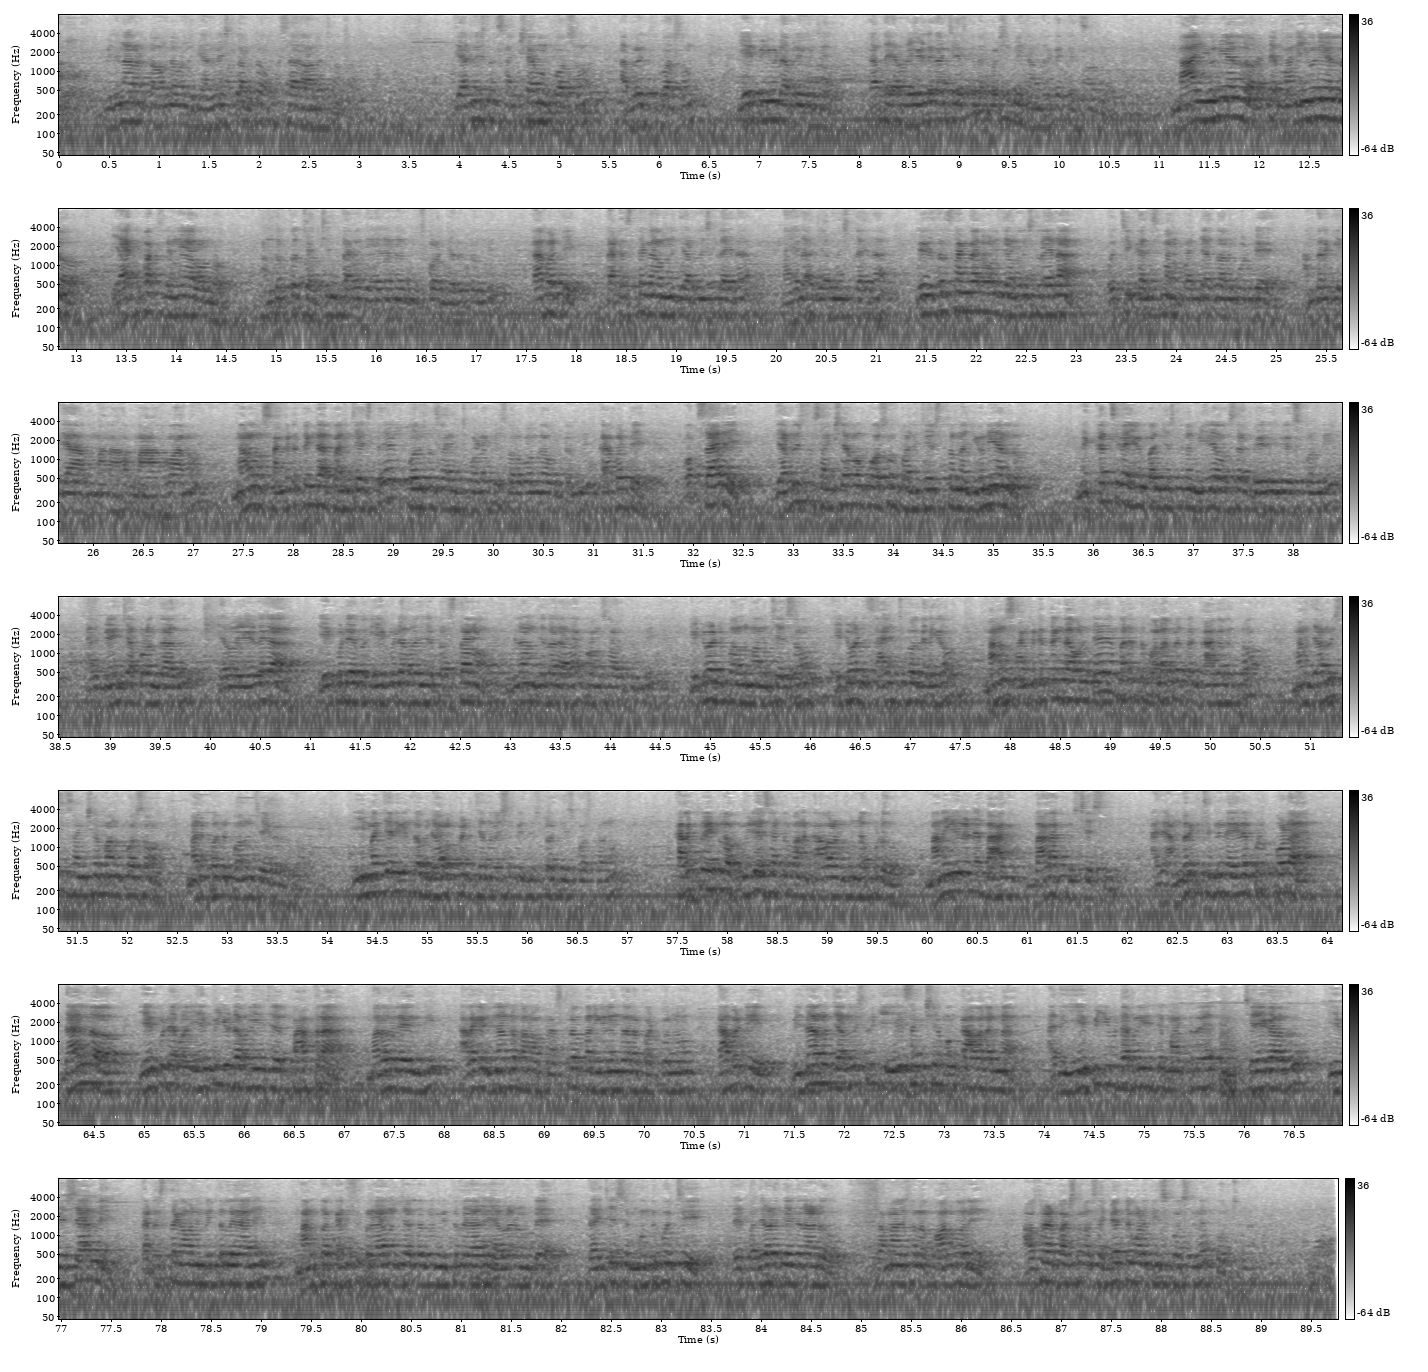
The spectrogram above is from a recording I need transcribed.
విజయనగరం టౌన్లో ఉన్న జర్నలిస్టులంతా ఒకసారి ఆలోచించాలి జర్నలిస్టుల సంక్షేమం కోసం అభివృద్ధి కోసం ఏపీయూడబ్ల్యూజే గత ఇరవై ఏళ్ళుగా చేస్తున్న కృషి మీకు అందరికీ తెలిసింది. మా యూనియన్లో అంటే మన యూనియన్లో ఏకపక్ష నిర్ణయాలు ఉండవు. అందరితో చర్చిన తర్వాత ఏ నిర్ణయం తీసుకోవడం జరుగుతుంది. కాబట్టి తటస్థంగా ఉన్న జర్నలిస్టులైనా మహిళా జర్నలిస్టులైనా లేదా ఇతర సంఘాల్లో ఉన్న జర్నలిస్టులైనా వచ్చి కలిసి మనం పనిచేద్దాం అనుకుంటే అందరికీ ఇదే మన మా ఆహ్వానం. మనం సంఘటితంగా పనిచేస్తే కోరికలు సాధించుకోవడానికి సులభంగా ఉంటుంది. కాబట్టి ఒకసారి జర్నలిస్టు సంక్షేమం కోసం పనిచేస్తున్న యూనియన్లు నిక్కచ్చిగా ఏం పనిచేస్తున్నా మీరే ఒకసారి పేరు చేసుకోండి అది మేము చెప్పడం కాదు. ఇరవై ఏళ్ళుగా ఏపీడే ఏపీడబ్ల్యూ ప్రస్థానం విజయనగరం జిల్లాలో ఎలా కొనసాగుతుంది? ఎటువంటి పనులు మనం చేసాం ఎటువంటి సాధించుకోగలిగాం? మనం సంఘటితంగా ఉంటే మరింత బలోపేతం కాగలుగుతాం. మన జర్నలిస్టు సంక్షేమాల కోసం మరికొన్ని పనులు చేయగలుగుతాం. ఈ మధ్య జరిగింది ఒక డెవలప్మెంట్ చిన్న విషయం మీ దృష్టిలో తీసుకొస్తాను. కలెక్టరేట్లో ఒక మీడియా సెంటర్ మనకు కావాలనుకున్నప్పుడు మన యూనియనే బాగా బాగా కృషి చేసింది. అది అందరికీ చిన్నది అయినప్పుడు కూడా దానిలో ఏపీడబ్ల్యూ ఏపీయూడబ్ల్యూజే పాత్ర మరవలేనిది అలాగే విధానంలో మనం ప్రెస్ క్లబ్ మన యూనియన్ ద్వారా పట్టుకున్నాం. కాబట్టి విధానం జర్నలిస్టులకి ఏ సంక్షేమం కావాలన్నా అది ఏపీయూడబ్ల్యూజే మాత్రమే చేయగలదు. ఈ విషయాన్ని తటస్థంగా ఉన్న మిత్రులు కానీ మనతో కలిసి ప్రయాణం చేస్తున్న మిత్రులు కానీ ఎవరైనా ఉంటే దయచేసి ముందుకు వచ్చి రేపు పదిహేడవ తేదీ నాడు సమావేశంలో పాల్గొని అవసరమైన పక్షంలో సభ్యత్వం కూడా తీసుకొస్తుందని కోరుచున్నాను.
